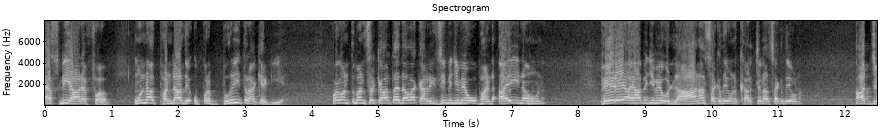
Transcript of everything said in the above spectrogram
SDRF ਉਹਨਾਂ ਫੰਡਾਂ ਦੇ ਉੱਪਰ ਬੁਰੀ ਤਰ੍ਹਾਂ ਕਰ ਗਈ ਹੈ। ਭਗਵੰਤ ਮਾਨ ਸਰਕਾਰ ਤਾਂ ਇਹ ਦਾਵਾ ਕਰ ਰਹੀ ਸੀ ਵੀ ਜਿਵੇਂ ਉਹ ਫੰਡ ਆਏ ਹੀ ਨਾ ਹੋਣ, ਫਿਰ ਇਹ ਆਇਆ ਵੀ ਜਿਵੇਂ ਉਹ ਲਾ ਨਾ ਸਕਦੇ ਹੁਣ, ਖਰਚ ਨਾ ਸਕਦੇ ਹੁਣ। ਅੱਜ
